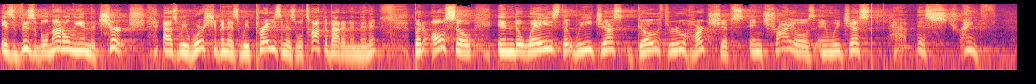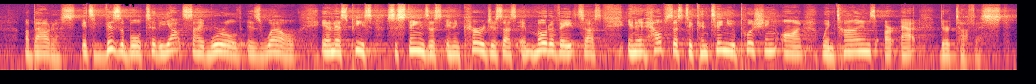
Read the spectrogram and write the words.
is visible not only in the church as we worship and as we praise Him, as we'll talk about in a minute, but also in the ways that we just go through hardships and trials and we just have this strength about us. It's visible to the outside world as well. And this peace sustains us, it encourages us, it motivates us, and it helps us to continue pushing on when times are at their toughest.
